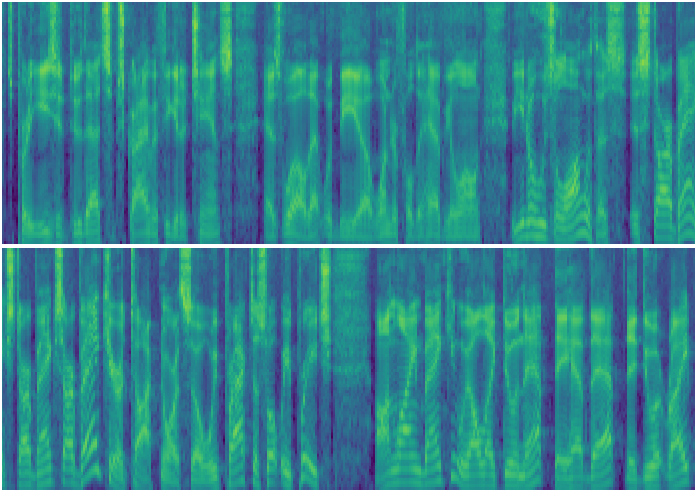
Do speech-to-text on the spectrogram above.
It's pretty easy to do that. Subscribe if you get a chance as well. That would be uh, wonderful to have you along. You know who's along with us is Star Bank. Star Bank's our bank here at Talk North. So we practice what we preach. Online banking, we all like doing that. They have that. They do it right.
